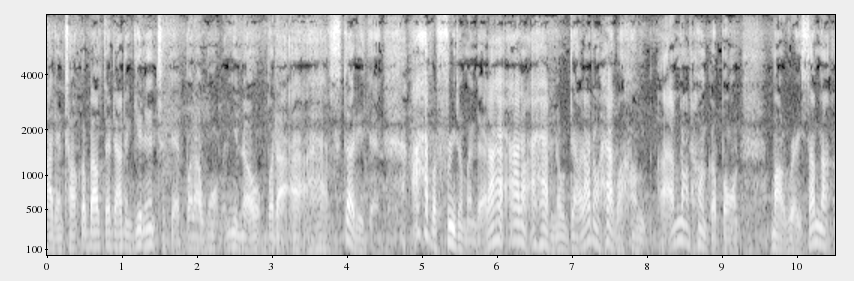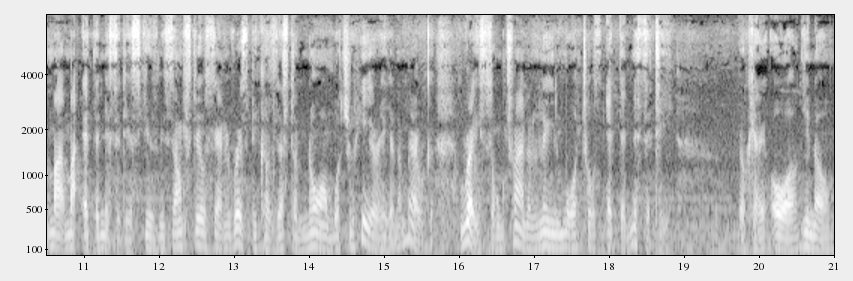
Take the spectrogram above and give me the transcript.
I didn't talk about that. I didn't get into that, but I want, you know, but I, I have studied that. I have a freedom in that. I, I, don't, I have no doubt. I don't have a hung, I'm not hung up on my race. I'm not, my, my ethnicity, excuse me. So I'm still saying race because that's the norm, what you hear here in America. Race. So I'm trying to lean more towards ethnicity, okay, or, you know,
